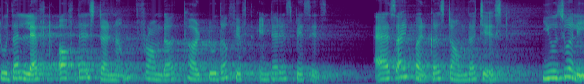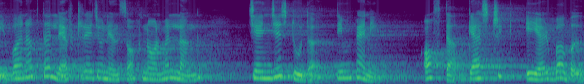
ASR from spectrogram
to the left of the sternum from the third to the fifth interspaces. As I percuss down the chest, Usually, one of the left resonance of normal lung changes to the tympany of the gastric air bubble.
